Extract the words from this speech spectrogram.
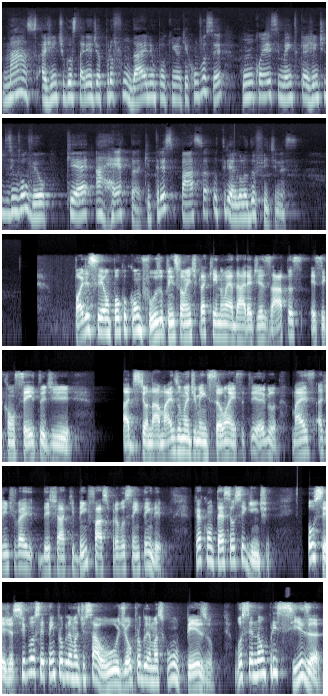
mas a gente gostaria de aprofundar ele um pouquinho aqui com você, com um conhecimento que a gente desenvolveu, que é a reta que trespassa o triângulo do fitness. Pode ser um pouco confuso, principalmente para quem não é da área de exatas, esse conceito de adicionar mais uma dimensão a esse triângulo, mas a gente vai deixar aqui bem fácil para você entender. O que acontece é o seguinte: Ou seja, se você tem problemas de saúde ou problemas com o peso, você não precisa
